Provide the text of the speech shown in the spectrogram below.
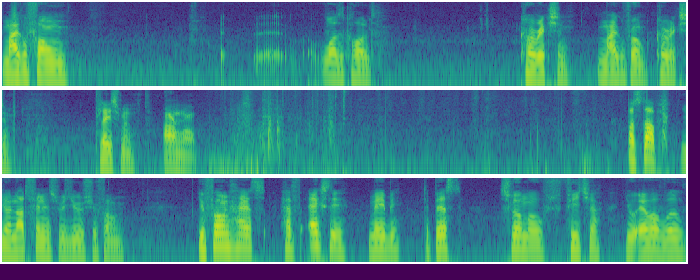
microphone what is called? Correction. Microphone correction. Placement. I don't know. But stop. You're not finished with use your phone. Your phone has have actually maybe the best slow-mo feature you ever will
